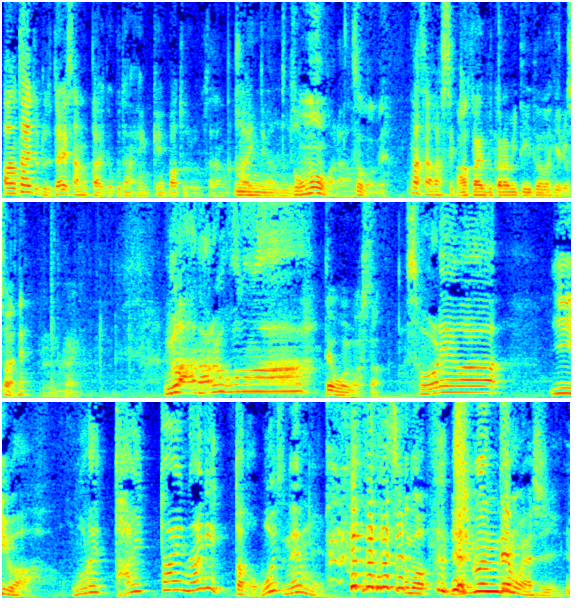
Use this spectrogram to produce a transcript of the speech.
あのタイトルで第3回独断偏見バトルかなんか書いてあったと思うから、そうだね。まあ探してアーカイブから見ていただければ。そうだね、うんはい、っうわなるほどなて思いました。それはいいわ。俺大体何言ったか覚えてねえもん。その自分でもやし。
